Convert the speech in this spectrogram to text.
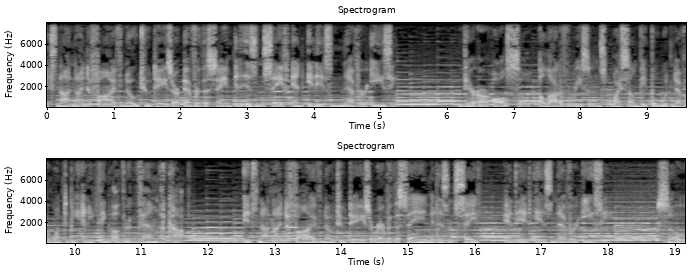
It's not nine to five. No two days are ever the same. It isn't safe and it is never easy. There are also a lot of reasons why some people would never want to be anything other than a cop. It's not nine to five. No two days are ever the same. It isn't safe and it is never easy. So,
